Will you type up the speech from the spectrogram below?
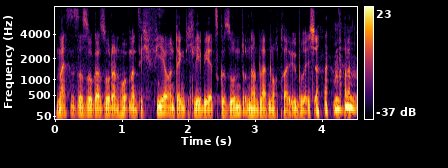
Meistens ist es sogar so, dann holt man sich vier und denkt, ich lebe jetzt gesund und dann bleiben noch drei übrig. Mhm.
